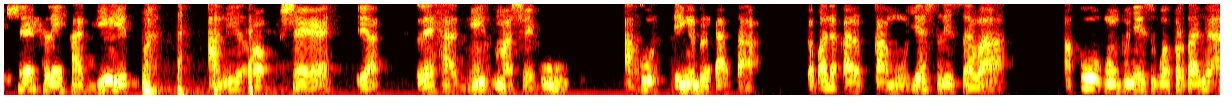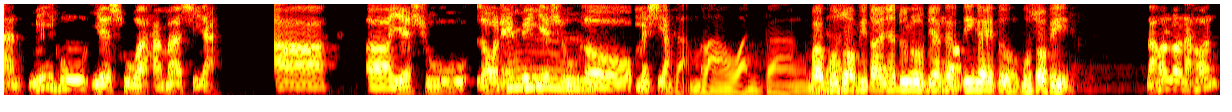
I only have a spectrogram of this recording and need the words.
Syekh Lehagit, Ani Syekh, ya, Lehagit Masyehu. Aku ingin berkata kepada kamu, yes, Lisela, aku mempunyai sebuah pertanyaan. Mihu Yeshua Hamasya. Uh, uh, Yesu lo Nevi, hmm. Yesu lo Mesia. Enggak melawan, Bang. Mbak Bu Sofi tanya dulu, dia ngerti nggak itu, Bu Sofi? Nahon lo nahon?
